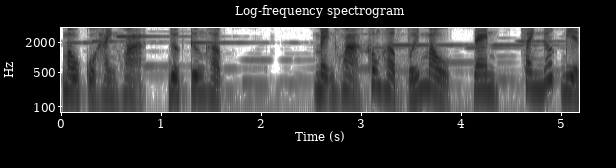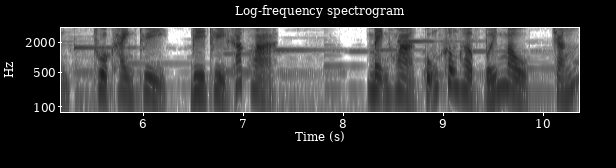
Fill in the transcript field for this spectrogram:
màu của hành hỏa, được tương hợp. Mệnh hỏa không hợp với màu đen, xanh nước biển, thuộc hành thủy, vì thủy khắc hỏa. Mệnh hỏa cũng không hợp với màu trắng,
